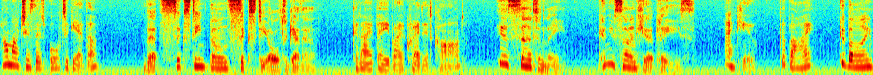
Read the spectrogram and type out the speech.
How much is it altogether? That's sixteen pounds sixty altogether. Can I pay by credit card? Yes, certainly. Can you sign here, please? Thank you. Goodbye. Goodbye.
